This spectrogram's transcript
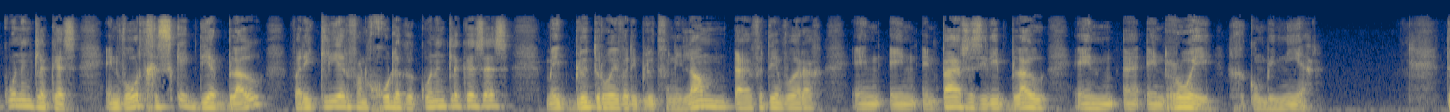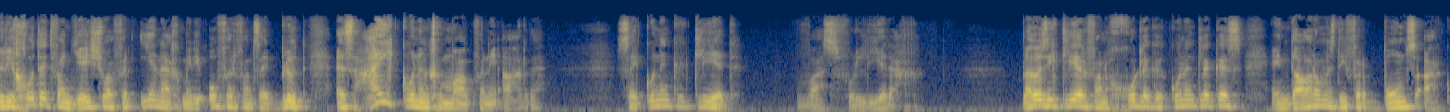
koninklikes en word geskep deur blou wat die kleur van goddelike koninklikes is met bloedrooi wat die bloed van die lam uh, verteenwoordig en en en pers is hierdie blou en uh, en rooi gekombineer. Toe die godheid van Yeshua verenig met die offer van sy bloed, is hy koning gemaak van die aarde. Sy koninklike kleed was volledig. Blou is die kleur van goddelike koninklikes en daarom is die verbondsark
